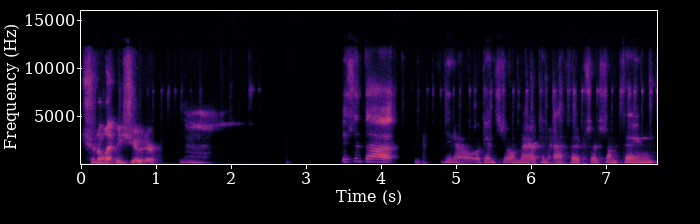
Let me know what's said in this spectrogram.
Should have let me shoot her. Isn't that, you know, against your American ethics or something?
